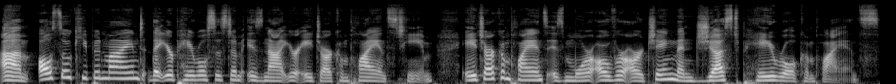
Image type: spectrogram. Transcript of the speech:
Um, also, keep in mind that your payroll system is not your HR compliance team. HR compliance is more overarching than just payroll compliance.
